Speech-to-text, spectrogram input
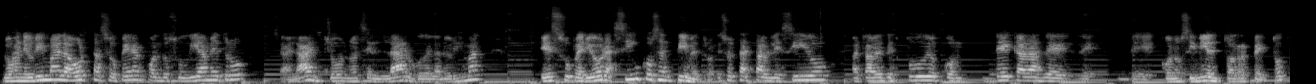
Los aneurismas de la aorta se operan cuando su diámetro, o sea, el ancho, no es el largo del aneurisma, es superior a 5 centímetros. Eso está establecido a través de estudios con décadas de, de conocimiento al respecto.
